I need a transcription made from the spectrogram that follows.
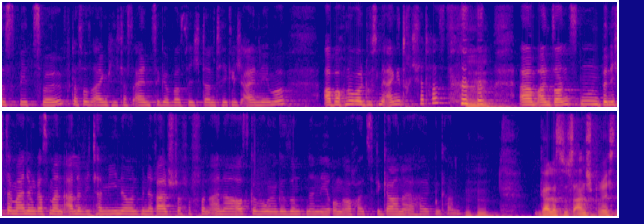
ist B12. Das ist eigentlich das Einzige, was ich dann täglich einnehme. Aber auch nur, weil du es mir eingetrichtert hast. Mhm. ähm, ansonsten bin ich der Meinung, dass man alle Vitamine und Mineralstoffe von einer ausgewogenen, gesunden Ernährung auch als Veganer erhalten kann. Mhm. Geil, dass du es ansprichst.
